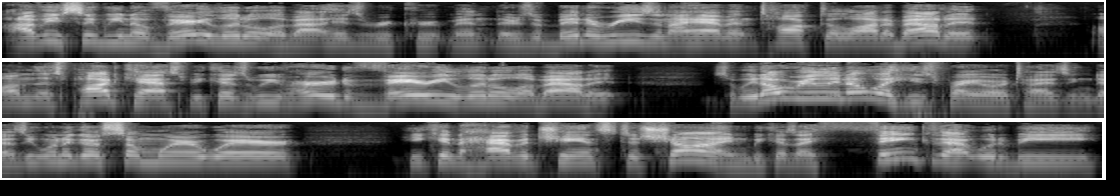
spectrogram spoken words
obviously we know very little about his recruitment. There's been a reason I haven't talked a lot about it on this podcast because we've heard very little about it. So we don't really know what he's prioritizing. Does he want to go somewhere where he can have a chance to shine? Because I think that would be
